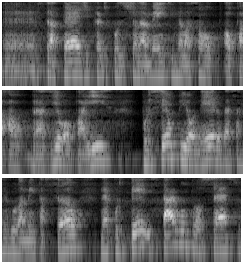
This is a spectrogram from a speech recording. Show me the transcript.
é, estratégica de posicionamento em relação ao, ao, ao, Brasil, ao país, por ser o pioneiro nessa regulamentação, né, por ter estar num processo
